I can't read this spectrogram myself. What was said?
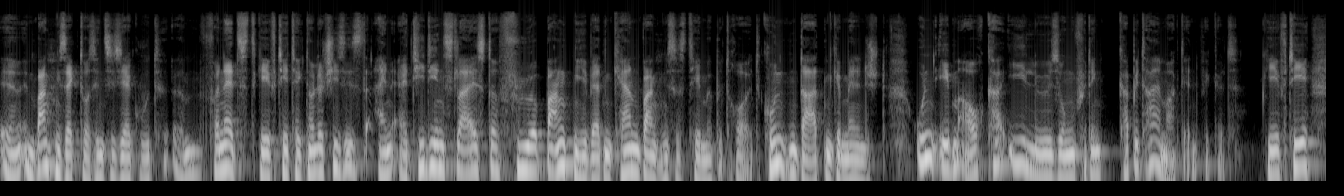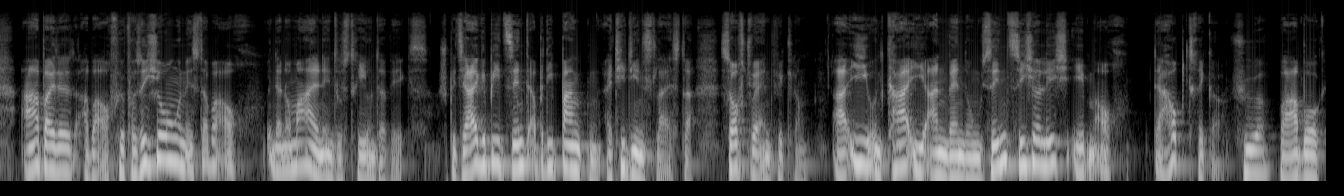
äh, im Bankensektor sind sie sehr gut ähm, vernetzt. GFT Technologies ist ein IT-Dienstleister für Banken. Hier werden Kernbankensysteme betreut, Kundendaten gemanagt und eben auch KI-Lösungen für den Kapitalmarkt entwickelt. GFT arbeitet aber auch für Versicherungen, ist aber auch in der normalen Industrie unterwegs. Spezialgebiet sind aber die Banken, IT-Dienstleister, Softwareentwicklung. AI und KI-Anwendungen sind sicherlich eben auch der Haupttrigger für Warburg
